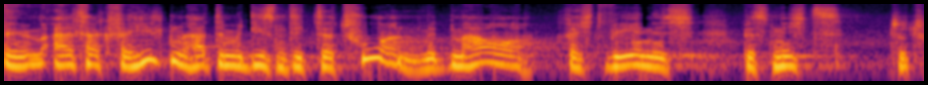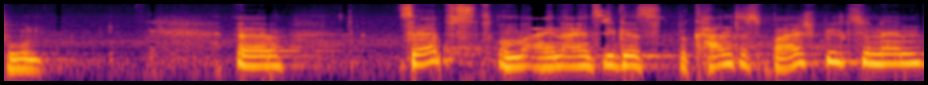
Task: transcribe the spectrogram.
im Alltag verhielten, hatte mit diesen Diktaturen, mit Mao recht wenig bis nichts zu tun. Äh, selbst, um ein einziges bekanntes Beispiel zu nennen,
